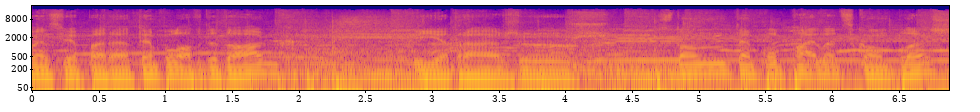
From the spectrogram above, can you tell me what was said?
sequência para Temple of the Dog. E atrás os Stone Temple Pilots com Plush.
